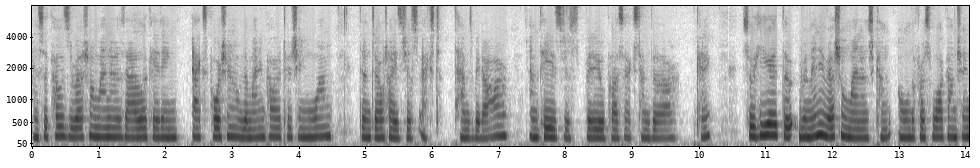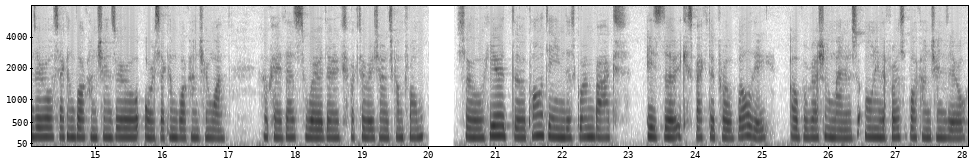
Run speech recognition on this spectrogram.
And suppose the rational miners are allocating X portion of the mining power to chain 1, then delta is just X times beta R and P is just beta plus X times beta R. Okay? So here, the remaining rational miners can own the first block on chain 0, second block on chain 0, or second block on chain 1. Okay, that's where the expected returns come from. So here, the quantity in this green box is the expected probability of rational miners owning the first block on chain 0.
